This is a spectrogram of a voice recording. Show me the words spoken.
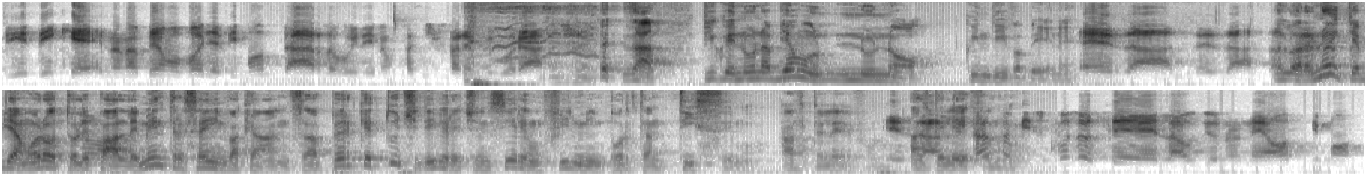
di, di che non abbiamo voglia di montarlo, quindi non facci fare figuracce. esatto, più che non abbiamo, non ho, quindi va bene. esatto, esatto. Allora, noi ti abbiamo rotto le palle mentre sei in vacanza perché tu ci devi recensire un film importantissimo. Al telefono. Esatto. al telefono. Intanto mi scuso se l'audio non è ottimo,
